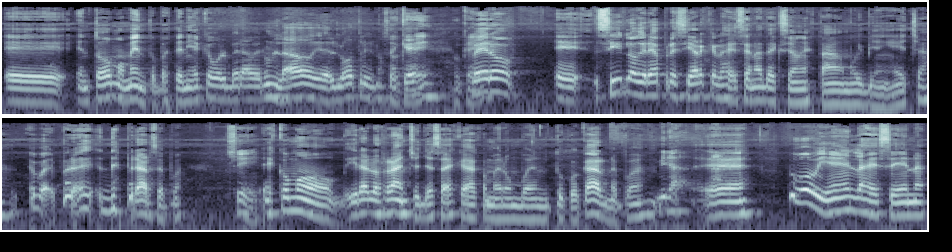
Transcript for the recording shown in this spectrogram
eh, en todo momento. Pues tenía que volver a ver un lado y el otro y no sé qué. Pero eh, sí logré apreciar que las escenas de acción estaban muy bien hechas. Eh, Pero es de esperarse, pues. Sí. Es como ir a los ranchos, ya sabes que vas a comer un buen tuco de carne, pues. Mira, Eh, estuvo bien las escenas,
